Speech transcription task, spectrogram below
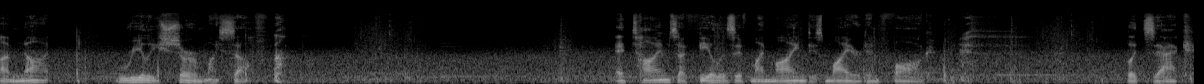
I'm not really sure myself. At times, I feel as if my mind is mired in fog. But Zack,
